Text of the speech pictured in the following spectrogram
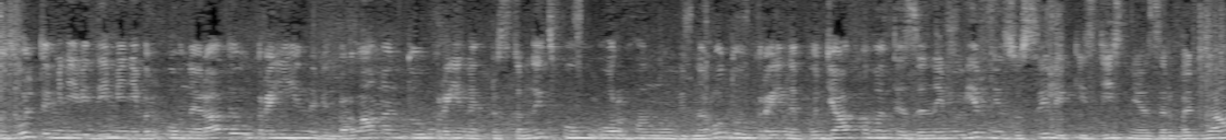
Дозвольте мені від імені Верховної Ради України, від парламенту України, представницького органу, від народу України подякувати за неймовірні зусилля, які здійснює Азербайджан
